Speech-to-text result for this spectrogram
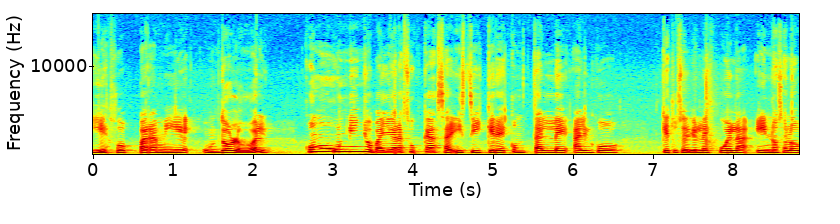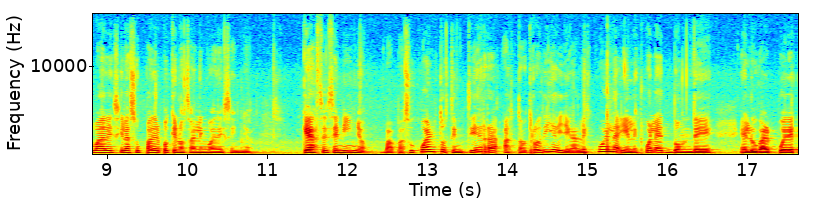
Y eso para mí es un dolor. ¿Cómo un niño va a llegar a su casa y si quiere contarle algo que sucedió en la escuela y no se lo va a decir a sus padres porque no saben lenguaje de señas? ¿Qué hace ese niño? Va para su cuarto, se encierra hasta otro día y llega a la escuela y en la escuela es donde el lugar puede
